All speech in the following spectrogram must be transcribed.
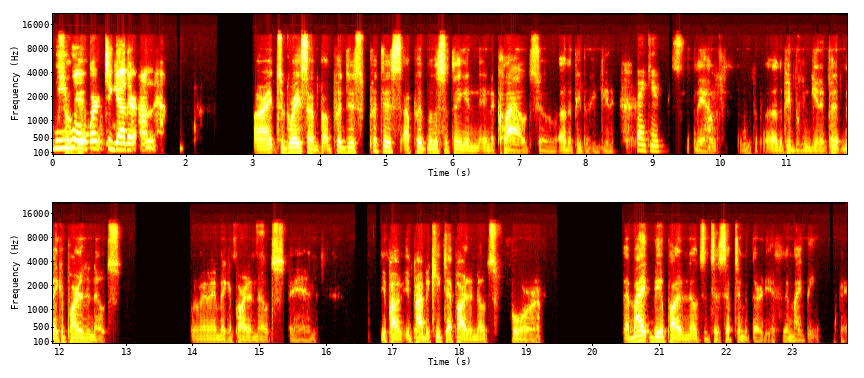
we so will get, work together on that. All right, so Grace, I, I put this, put this, I put Melissa thing in in the cloud so other people can get it. Thank you. Yeah, other people can get it. Put it, make it part of the notes. Make it part of the notes, and you probably you probably keep that part of the notes for that might be a part of the notes until September 30th. It might be. Okay,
